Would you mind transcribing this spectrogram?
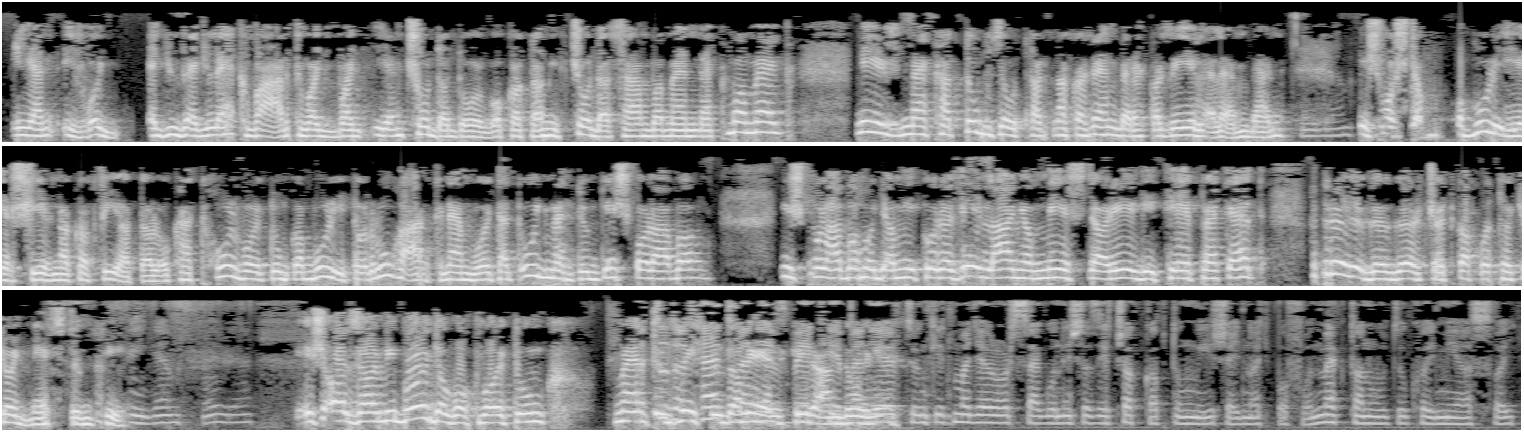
ilyen, hogy egy üveg lekvárt, vagy, vagy ilyen csoda dolgokat, amik csodaszámba mennek. Ma meg, nézd meg, hát tobzódhatnak az emberek az élelemben. Igen. És most a, a buliért sírnak a fiatalok. Hát hol voltunk a bulitól? Ruhánk nem volt. Hát úgy mentünk iskolába, iskolába, hogy amikor az én lányom nézte a régi képeket, hát röhögő görcsöt kapott, hogy hogy néztünk ki. Igen, igen. És azzal mi boldogok voltunk, mert hát, tudod, 70 tudom év békében éltünk itt Magyarországon, és azért csak kaptunk mi is egy nagy pofon. Megtanultuk, hogy mi az, hogy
